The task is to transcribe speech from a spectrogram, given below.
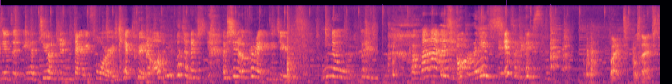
did he had 234 and kept putting it on. and I, sh- I shouldn't have corrected you. No. Come on. It's not a race. It's a race. Right, what's next?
